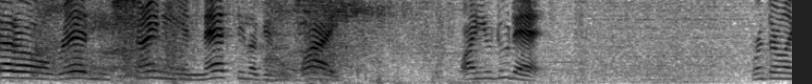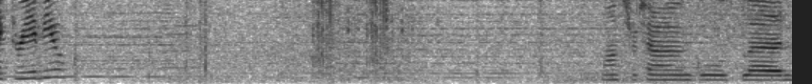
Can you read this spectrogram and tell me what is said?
Got all red and shiny and nasty looking. Why? Why you do that? Weren't there like three of you? Monster tongue, ghoul's blood.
